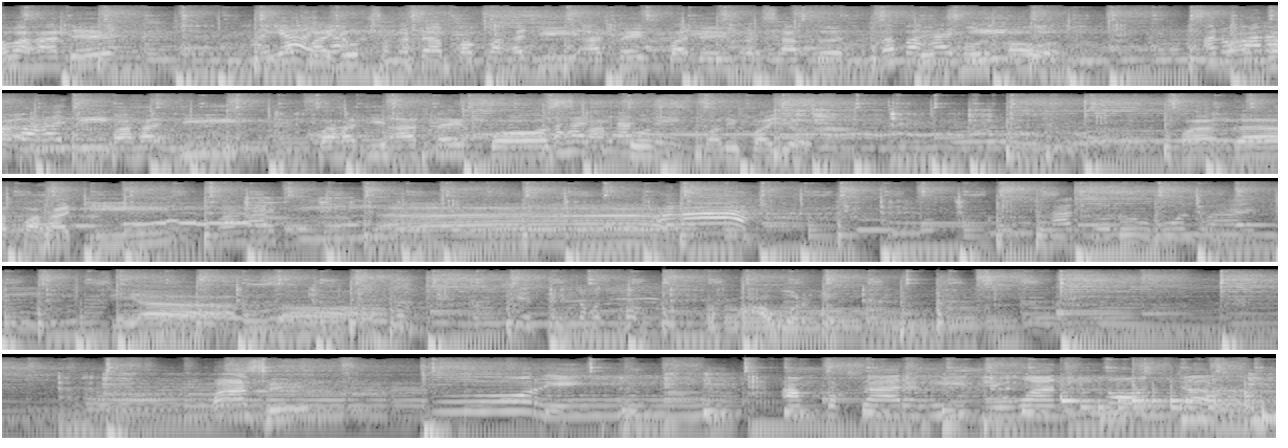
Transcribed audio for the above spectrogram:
Bapak hade Haya, Bapak Yun sekadar Bapak Haji Ateng pada yang ngersakan Bapak Haji? Anu mana Pak Haji. Pak Haji Pak Haji Ateng bos Pakus Bali Payun Mangga Pak Haji. Pak Haji. Nah. Atur nuhun Pak Haji. Siap so. Power tuh. mother.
